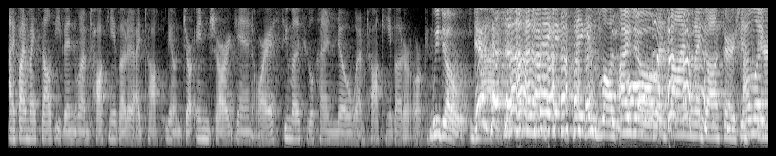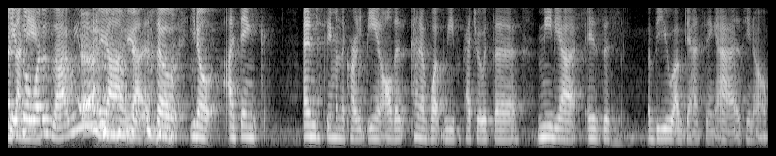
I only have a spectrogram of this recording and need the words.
I find myself even when I'm talking about it, I talk you know jar- in jargon, or I assume other people kind of know what I'm talking about, or, or can. We don't. Megan, Megan's lost I all the time when I talk to her. She I'm like, okay, so me. what does that mean? yeah, yeah. So you know, I think, and same in the Cardi B and all the kind of what we perpetuate with the media is this view of dancing as you know.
